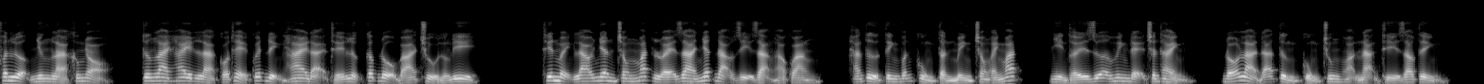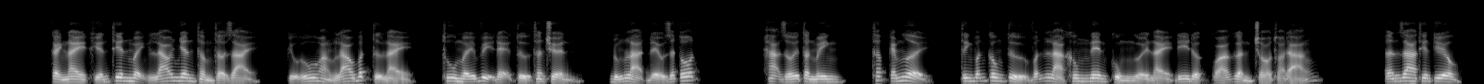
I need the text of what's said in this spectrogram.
phân lượng nhưng là không nhỏ, tương lai hay là có thể quyết định hai đại thế lực cấp độ bá chủ hướng đi. Thiên mệnh lão nhân trong mắt lóe ra nhất đạo dị dạng hào quang, hắn tử tinh vẫn cùng tần minh trong ánh mắt, nhìn thấy giữa huynh đệ chân thành, đó là đã từng cùng chung hoạn nạn thì giao tình. Cảnh này khiến thiên mệnh lão nhân thầm thở dài, cửu ưu hoàng lao bất tử này, thu mấy vị đệ tử thân truyền, đúng là đều rất tốt. Hạ giới tần minh, thấp kém người, tinh vẫn công tử vẫn là không nên cùng người này đi được quá gần cho thỏa đáng. Ân gia thiên tiêu,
